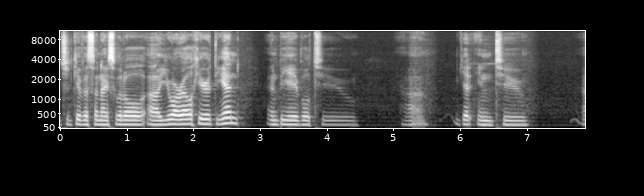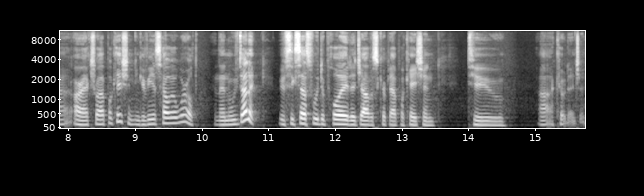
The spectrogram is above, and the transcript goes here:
It should give us a nice little uh, URL here at the end and be able to uh, get into uh, our actual application and giving us hello world. And then we've done it. We've successfully deployed a JavaScript application to uh, CodeEngine.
